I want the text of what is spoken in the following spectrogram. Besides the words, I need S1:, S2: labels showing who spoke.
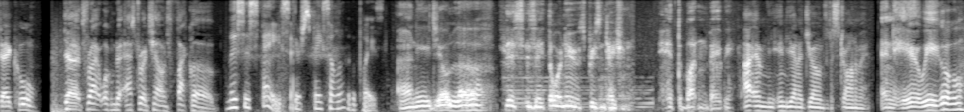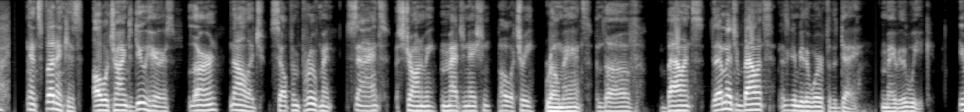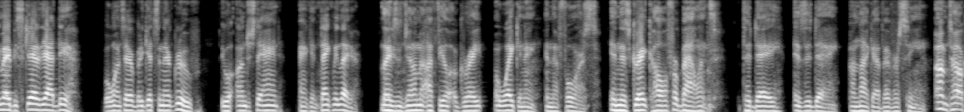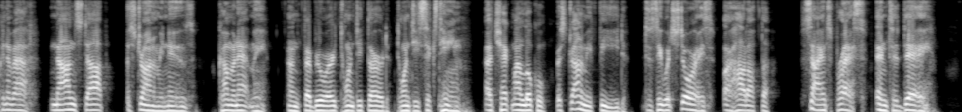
S1: Stay cool. Yeah, that's right. Welcome to Asteroid Challenge Fight Club.
S2: This is space. There's space all over the place.
S3: I need your love.
S1: This is a Thor News presentation. Hit the button, baby. I am the Indiana Jones of astronomy.
S3: And here we go.
S1: It's funny because all we're trying to do here is learn knowledge, self improvement, science, astronomy, imagination, poetry, romance, love, balance. Did I mention balance? This is going to be the word for the day, maybe the week. You may be scared of the idea, but once everybody gets in their groove, you will understand and can thank me later. Ladies and gentlemen, I feel a great awakening in the force. In this great call for balance, today is a day unlike I've ever seen. I'm talking about non-stop astronomy news coming at me on February 23rd, 2016. I check my local astronomy feed to see which stories are hot off the science press, and today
